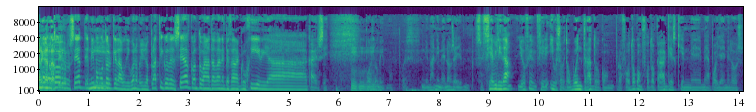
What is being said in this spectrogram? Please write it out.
el mismo recarga motor, rápido. SEAT, el mismo Mm. motor que el Audi. Bueno, pero ¿y los plásticos del SEAT cuánto van a tardar en empezar a crujir y a caerse? Pues lo mismo, pues ni más ni menos. eh, Fiabilidad, yo fi- fi- y sobre todo buen trato con Profoto, con Fotoca, que es quien me, me apoya y me los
